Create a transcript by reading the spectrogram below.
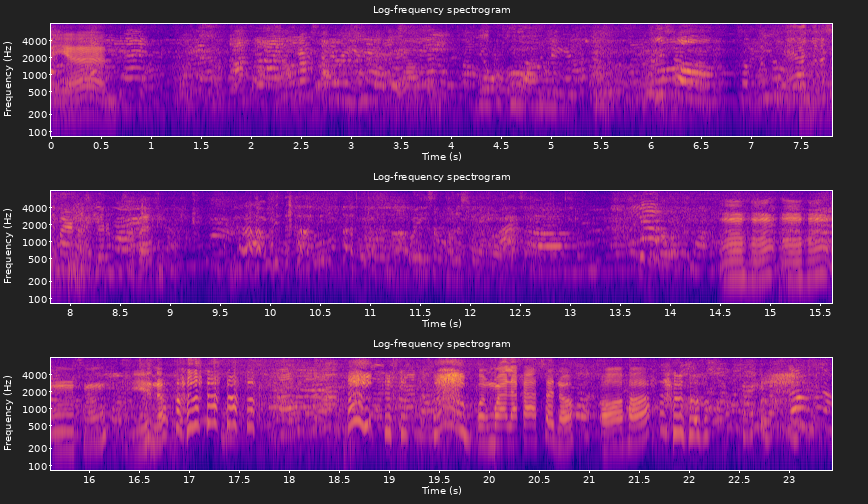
Ayan. Yan ko sila. Siso! Eh, ano na si Marcos? Meron ko sa bahay. Mhm, mhm, mhm. Yun o. Pang malakasan, no? Oha.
